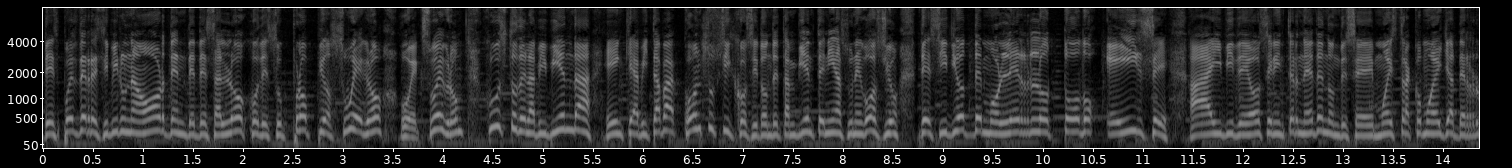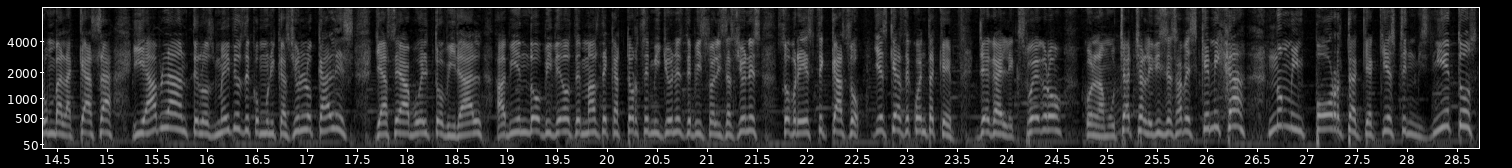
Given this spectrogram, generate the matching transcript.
después de recibir una orden de desalojo de su propio suegro o ex suegro, justo de la vivienda en que habitaba con sus hijos y donde también tenía su negocio, decidió demolerlo todo e irse. Hay videos en internet en donde se muestra cómo ella derrumba la casa y habla ante los medios de comunicación locales. Ya se ha vuelto viral, habiendo videos de más de 14 millones de visualizaciones sobre este caso. Y es que hace cuenta que llega el ex suegro con la muchacha, le dice, ¿sabes qué, mija? No me importa que aquí estén mis nietos,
